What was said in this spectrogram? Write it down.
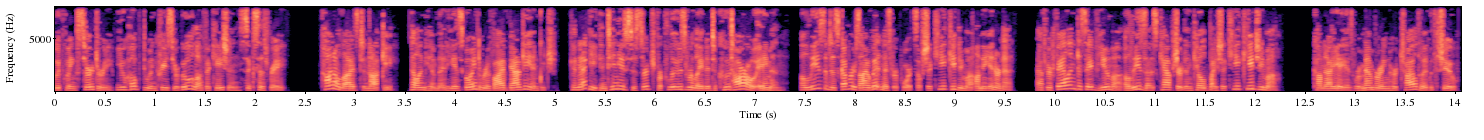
With Quink surgery, you hope to increase your ghoulification success rate. Kano lies to Naki, telling him that he is going to revive Gagi and Gooch. Kaneki continues to search for clues related to Kutaro Amon. Elisa discovers eyewitness reports of Shiki Kijima on the internet. After failing to save Yuma, Elisa is captured and killed by Shiki Kijima. Is remembering her childhood with Shu.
